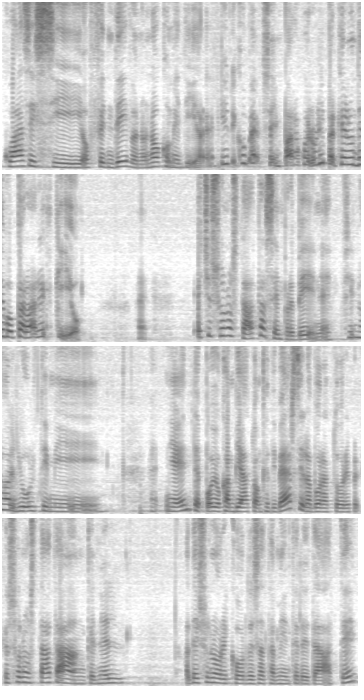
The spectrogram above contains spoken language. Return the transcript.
quasi si offendevano, no? come dire, io dico beh se impara quello lì perché non devo imparare anch'io? Eh. E ci sono stata sempre bene, fino agli ultimi, eh, niente, poi ho cambiato anche diversi laboratori perché sono stata anche nel, adesso non ricordo esattamente le date,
